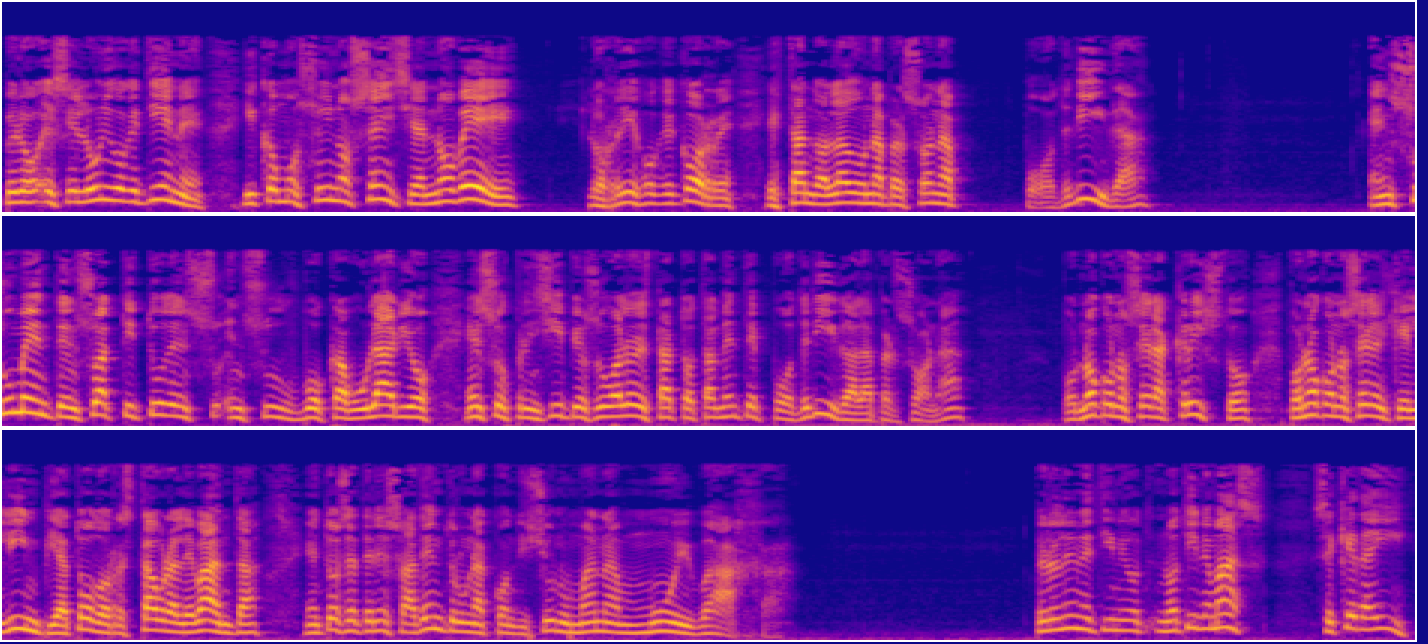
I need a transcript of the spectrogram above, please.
Pero es el único que tiene. Y como su inocencia no ve los riesgos que corre, estando al lado de una persona podrida, en su mente, en su actitud, en su, en su vocabulario, en sus principios, su valor está totalmente podrida la persona por no conocer a Cristo, por no conocer el que limpia todo, restaura, levanta, entonces tenés adentro una condición humana muy baja. Pero el nene no tiene más, se queda ahí.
